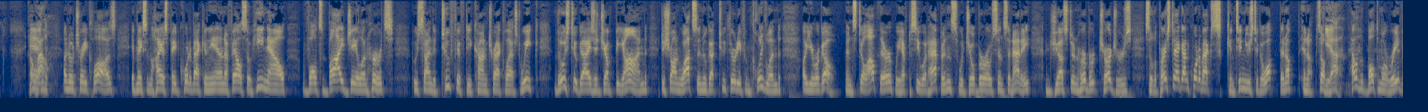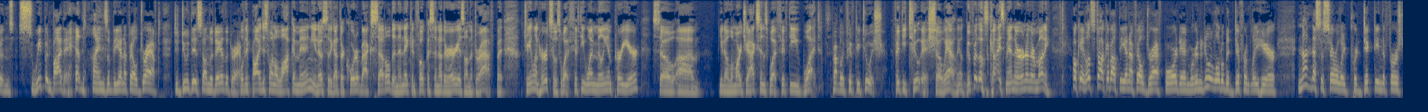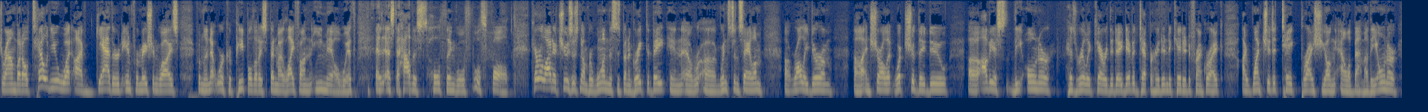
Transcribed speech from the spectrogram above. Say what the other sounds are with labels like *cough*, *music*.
Oh and wow. A no trade clause. It makes him the highest paid quarterback in the NFL. So he now vaults by Jalen Hurts, who signed a 250 contract last week. Those two guys have jumped beyond Deshaun Watson, who got 230 from Cleveland a year ago. And still out there, we have to see what happens with Joe Burrow, Cincinnati, Justin Herbert, Chargers. So the price tag on quarterbacks continues to go up and up and up. So, Yeah. how are the Baltimore Ravens sweeping by the *laughs* headlines of the NFL draft to do this on the day of the draft? Well, they probably just want to lock him in, you know, so they got their quarterback settled, and then they can focus in other areas on the draft. But Jalen Hurts was what fifty-one million per year. So, um, you know, Lamar Jackson's what fifty what Probably 52 ish. Fifty-two ish. So yeah, you know, good for those *laughs* guys, man. They're earning their money. Okay, let's talk about the NFL draft board, and we're going to do it a little bit differently here. Not necessarily predicting the first round, but I'll tell you what I've gathered information wise from the network of people that I spend my life on email with as, as to how this whole thing will, will fall. Carolina chooses number one. This has been a great debate in uh, uh, Winston-Salem, uh, Raleigh, Durham, uh, and Charlotte. What should they do? Uh, obvious, the owner has really carried the day. David Tepper had indicated to Frank Reich, I want you to take Bryce Young, Alabama. The owner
